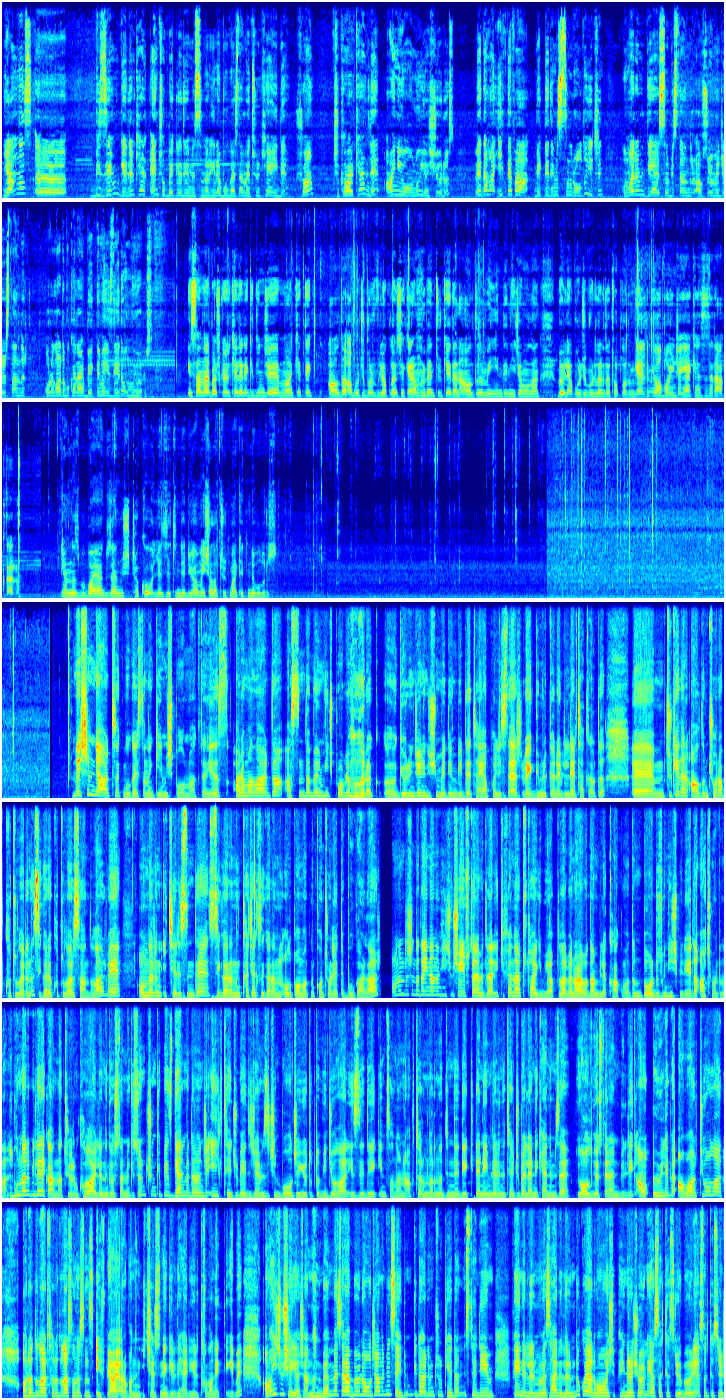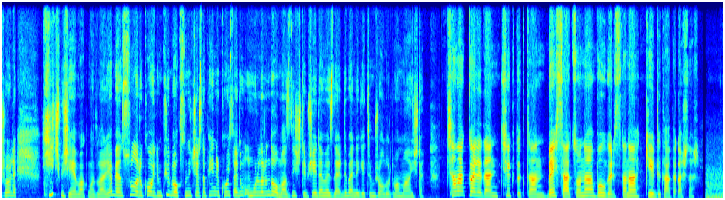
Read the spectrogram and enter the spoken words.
Yalnız eee, bizim gelirken en çok beklediğimiz sınır yine Bulgaristan ve Türkiye'ydi. Şu an çıkarken de aynı yoğunluğu yaşıyoruz. Ve daha ilk defa beklediğimiz sınır olduğu için umarım diğer Sırbistan'dır, Avusturya Macaristan'dır oralarda bu kadar beklemeyiz diye de umuyoruz. İnsanlar başka ülkelere gidince markette aldığı abur cubur vlogları çeker ama ben Türkiye'den aldığım ve yeni deneyeceğim olan böyle abur cuburları da topladım geldim. Yol boyunca yerken size de aktarırım. Yalnız bu bayağı güzelmiş. Taco lezzetinde diyor ama inşallah Türk marketinde buluruz. Ve şimdi artık Bulgaristan'a girmiş bulunmaktayız. Aramalarda aslında benim hiç problem olarak e, görüneceğini düşünmediğim bir detaya polisler ve gümrük görevlileri takıldı. E, Türkiye'den aldığım çorap kutularını sigara kutuları sandılar ve onların içerisinde sigaranın kaçak sigaranın olup olmadığını kontrol etti Bulgarlar. Onun dışında da inanın hiçbir şey üstelemediler. İki fener tutar gibi yaptılar. Ben arabadan bile kalkmadım. Doğru düzgün hiçbir yeri de açmadılar. Bunları bilerek anlatıyorum. Kolaylığını göstermek istiyorum. Çünkü biz gelmeden önce ilk tecrübe edeceğimiz için bolca YouTube'da videolar izledik. insanların aktarımlarını dinledik. Deneyimlerini, tecrübelerini kendimize yol gösteren bildik. Ama öyle bir abartıyorlar. Aradılar, taradılar. Sanırsınız FBI arabanın içerisine girdi. Her yeri talan etti gibi. Ama hiçbir şey yaşanmadı. Ben mesela böyle olacağını bilseydim giderdim Türkiye'den istediğim peynirlerimi vesairelerimi de koyardım ama işte peynire şöyle yasak kesiliyor, böyle yasak kesiliyor, şöyle hiçbir şeye bakmadılar ya. Ben suları koydum, küllbox'un içerisine peynir koysaydım umurlarında olmazdı. İşte bir şey demezlerdi. Ben de getirmiş olurdum ama işte. Çanakkale'den çıktıktan 5 saat sonra Bulgaristan'a girdik arkadaşlar.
